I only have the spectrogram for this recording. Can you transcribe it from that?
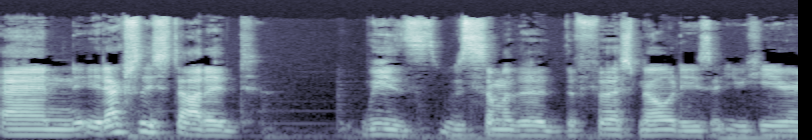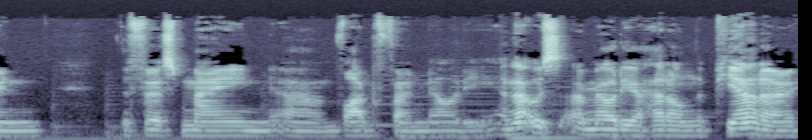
and it actually started with with some of the the first melodies that you hear in the first main um, vibraphone melody and that was a melody i had on the piano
